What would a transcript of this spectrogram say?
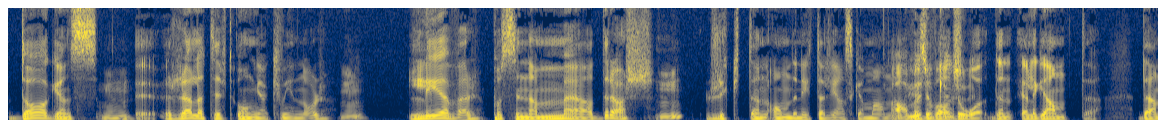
dagens Mm. eh, relativt unga kvinnor Mm. lever på sina mödrars Mm. rykten om den italienska mannen. Ja, Hur det var då, den elegante, den,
